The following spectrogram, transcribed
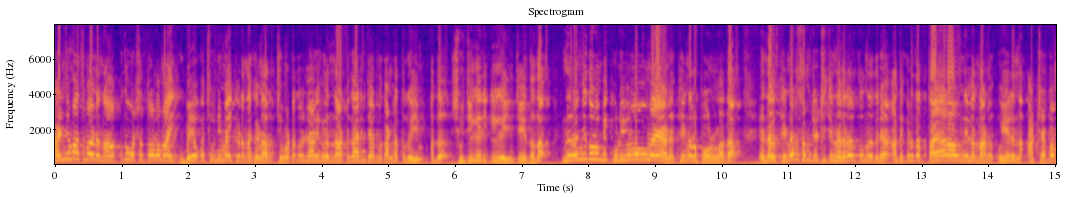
കഴിഞ്ഞ മാസമാണ് നാൽപ്പത് വർഷത്തോളമായി ഉപയോഗശൂന്യമായി കിടന്ന കിണർ ചുമട്ട തൊഴിലാളികളും നാട്ടുകാരും ചേർന്ന് കണ്ടെത്തുകയും അത് ശുചീകരിക്കുകയും ചെയ്തത്. നിറഞ്ഞു തുളുമ്പി കുടിവെള്ളവുമായാണ് കിണർ ഇപ്പോൾ ഉള്ളത്. എന്നാൽ കിണർ സംരക്ഷിച്ച് നിലനിർത്തുന്നതിന് അധികൃതർ തയ്യാറാവുന്നില്ലെന്നാണ് ഉയരുന്ന ആക്ഷേപം.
